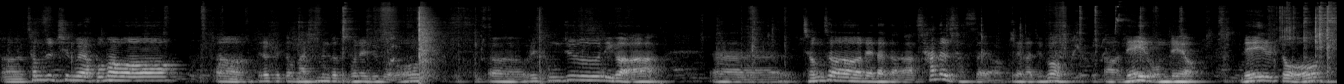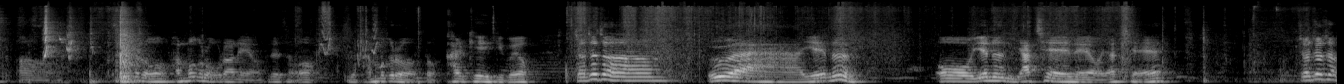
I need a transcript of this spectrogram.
어, 청순 친구야 고마워. 어, 이렇게 또 맛있는 것도 보내주고 어, 우리 송준이가 어, 정선에다가 산을 샀어요. 그래가지고 어, 내일 온대요. 내일 또 어, 산으로 밥 먹으러 오라네요. 그래서 이제 밥 먹으러 또 갈 계획이고요. 짜자잔. 우와 얘는 어 얘는 야채네요. 야채. 짜자잔.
